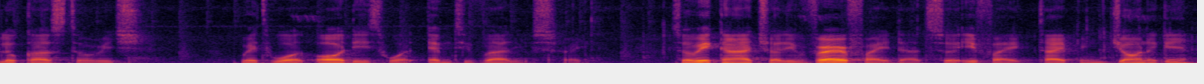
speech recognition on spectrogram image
local storage with what? All these what? Empty values right so we can actually verify that. So if I type in John again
